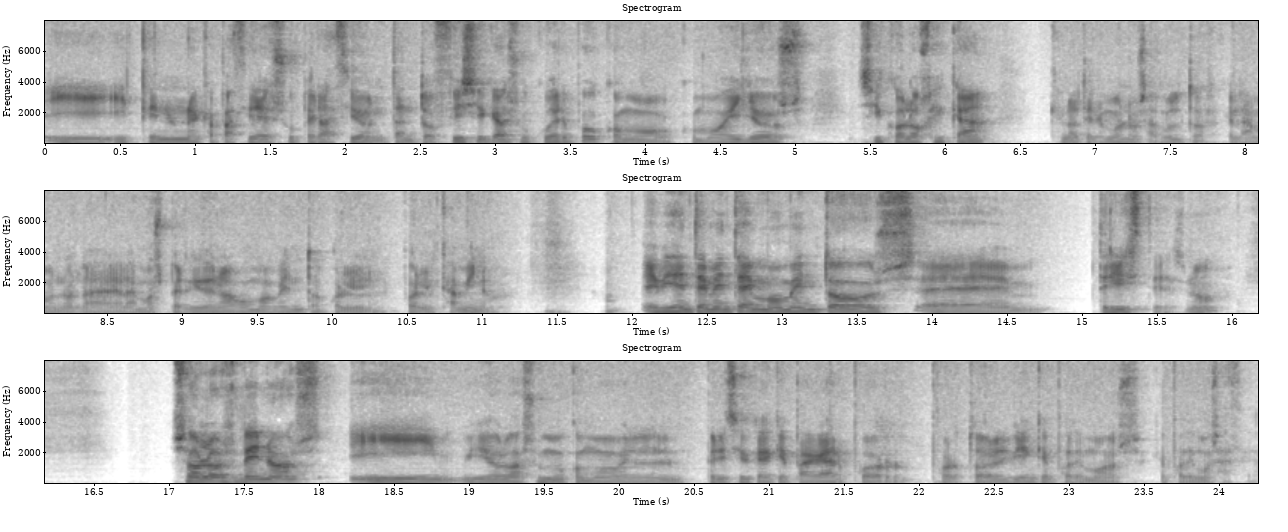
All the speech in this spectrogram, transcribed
y, tienen una capacidad de superación, tanto física, su cuerpo, como, como ellos psicológica, que no tenemos los adultos, que la, la, hemos perdido en algún momento por el, por el camino. Evidentemente hay momentos eh, tristes, ¿no? Son los menos y yo lo asumo como el precio que hay que pagar por, por todo el bien que podemos, que podemos hacer.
